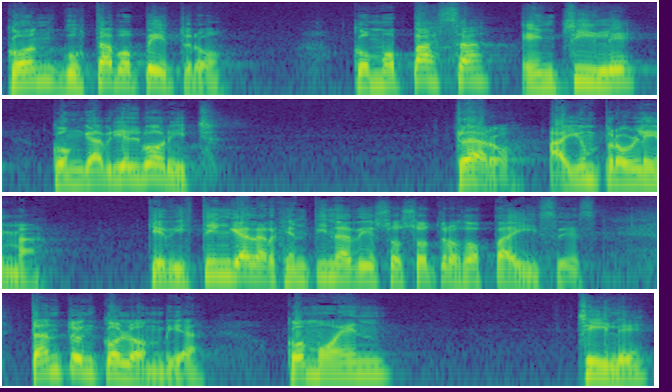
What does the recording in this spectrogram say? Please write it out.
con Gustavo Petro, como pasa en Chile con Gabriel Boric. Claro, hay un problema que distingue a la Argentina de esos otros dos países. tanto en Colombia como en Chile,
